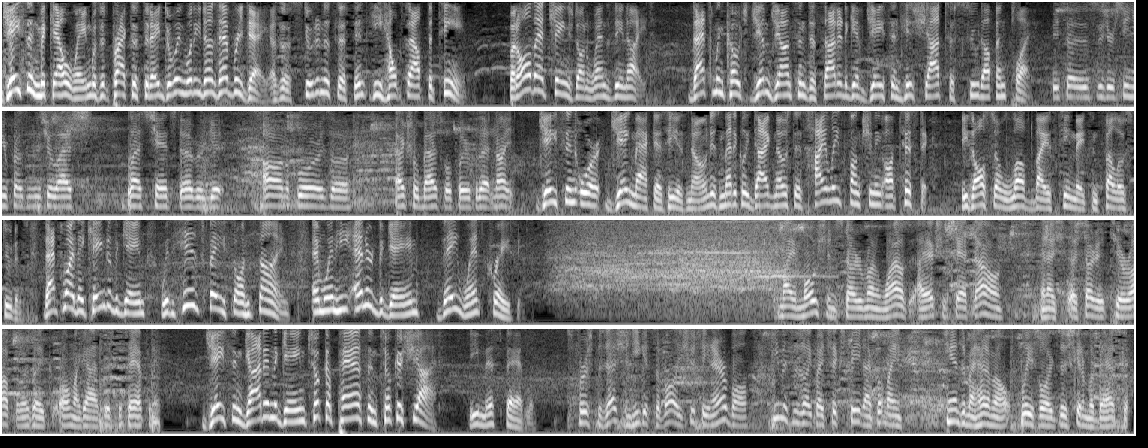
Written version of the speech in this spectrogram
Jason McElwain was at practice today doing what he does every day. As a student assistant, he helps out the team. But all that changed on Wednesday night. That's when Coach Jim Johnson decided to give Jason his shot to suit up and play. He said this is your senior present, this is your last last chance to ever get out on the floor as a actual basketball player for that night. Jason, or J-Mac as he is known, is medically diagnosed as highly functioning autistic. He's also loved by his teammates and fellow students. That's why they came to the game with his face on signs. And when he entered the game, they went crazy. My emotions started running wild. I actually sat down and I, I started to tear up. And I was like, oh my God, this is happening. Jason got in the game, took a pass, and took a shot. He missed badly. First possession, he gets the ball. He shoots an air ball. He misses like by six feet. And I put my hands in my head. I'm like, please, Lord, just get him a basket.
